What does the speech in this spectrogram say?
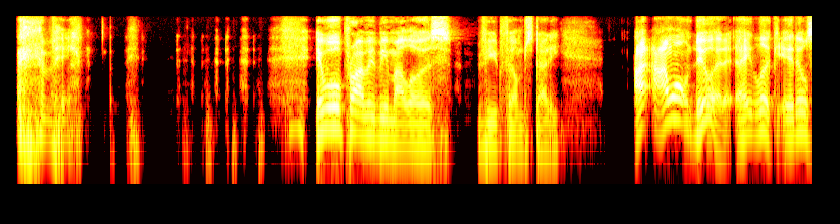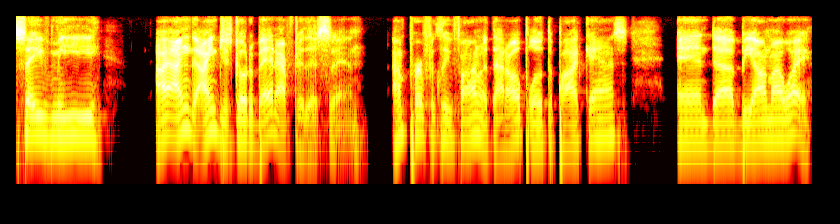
it will probably be my lowest viewed film study. I, I won't do it. Hey, look, it'll save me. I, I, I can just go to bed after this. Then I'm perfectly fine with that. I'll upload the podcast and uh, be on my way.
